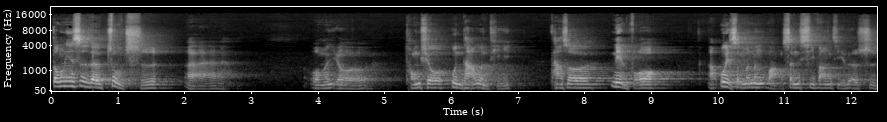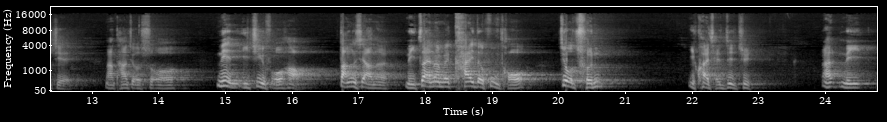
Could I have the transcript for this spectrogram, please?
东林寺的住持，呃，我们有同修问他问题，他说念佛啊，为什么能往生西方极乐世界？那他就说念一句佛号，当下呢。你在那边开的户头就存一块钱进去，啊，你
